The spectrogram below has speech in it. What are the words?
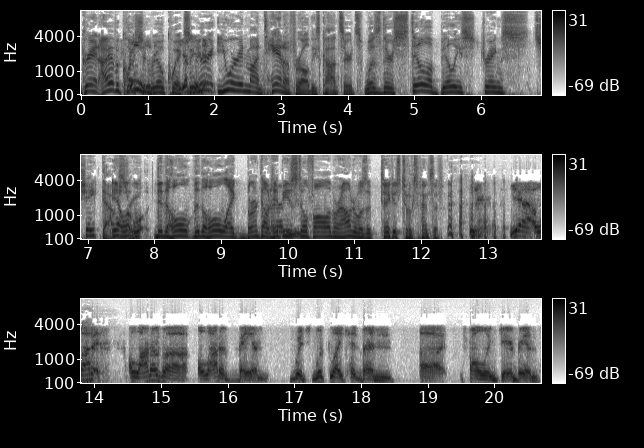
Grant, I have a question real quick. So you're did. you were in Montana for all these concerts. Was there still a Billy Strings shakedown? Yeah, well, well, did the whole did the whole like burnt out hippies still follow him around, or was the tickets too expensive? Yeah, a lot of a lot of uh, a lot of vans, which looked like had been uh, following jam bands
